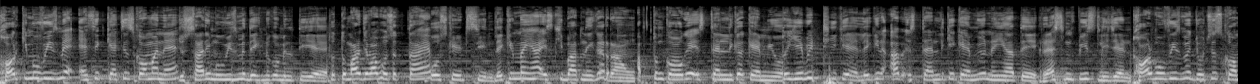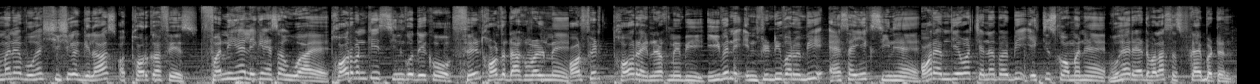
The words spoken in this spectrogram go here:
Thor की movies में ऐसी कैचेस कॉमन है जो सारी मूवीज़ में देखने को मिलती है। तो तुम्हारा जवाब हो सकता है पोस्ट क्रेडिट सीन लेकिन मैं यहाँ इसकी बात नहीं कर रहा हूँ। अब तुम कहोगे स्टैनली का कैमियो तो ये भी ठीक है, लेकिन अब स्टैनली के कैमियो नहीं आते। Rest in peace legend Thor movies में जो चीज़ कॉमन है वो है शीशे का गिलास और थॉर का फेस फनी है, लेकिन ऐसा हुआ है। थॉर वन के सीन को देखो, फिर थॉर द डार्क वर्ल्ड में और फिर थॉर रेगनरक में भी। इवन इन्फिनिटी वॉर में भी ऐसा ही एक सीन है। और एमजे चैनल पर भी एक चीज़ कॉमन है, वो है रेड वाला सब्सक्राइब बटन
